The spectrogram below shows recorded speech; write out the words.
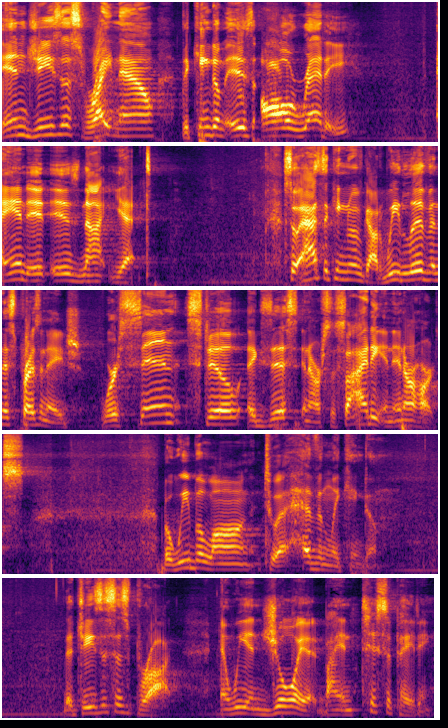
In Jesus, right now, the kingdom is already, and it is not yet. So, as the kingdom of God, we live in this present age where sin still exists in our society and in our hearts. But we belong to a heavenly kingdom that Jesus has brought, and we enjoy it by anticipating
